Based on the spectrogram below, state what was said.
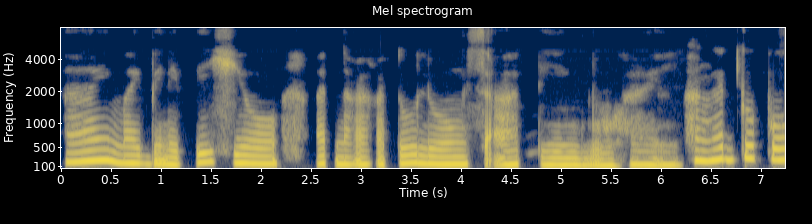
ay may benepisyo at nakakatulong sa ating buhay. Hangad ko po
